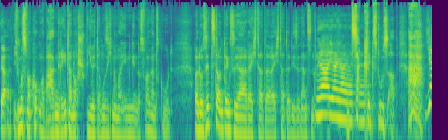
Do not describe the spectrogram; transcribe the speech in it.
Ja, ich muss mal gucken, ob Hagen Räther noch spielt. Da muss ich noch mal hingehen. Das war ganz gut. Weil du sitzt da und denkst, ja, recht hat er, recht hat er, diese ganzen. Ja, ja, ja, ja, Und zack, ja. kriegst du es ab. Ah! Ja,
